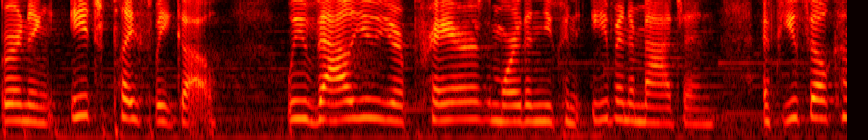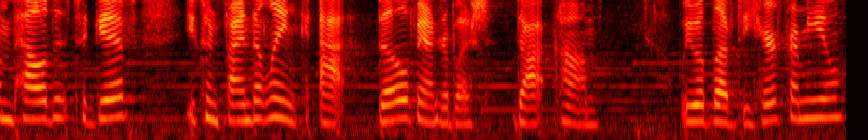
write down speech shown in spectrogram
burning each place we go. We value your prayers more than you can even imagine. If you feel compelled to give, you can find a link at billvanderbush.com. We would love to hear from you.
